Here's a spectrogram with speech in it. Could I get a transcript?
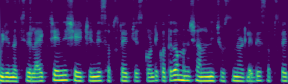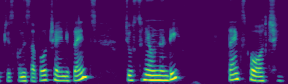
వీడియో నచ్చితే లైక్ చేయండి షేర్ చేయండి సబ్స్క్రైబ్ చేసుకోండి. కొత్తగా మన ఛానల్ని చూస్తున్నట్లయితే సబ్స్క్రైబ్ చేసుకొని సపోర్ట్ చేయండి ఫ్రెండ్స్. చూస్తూనే ఉండండి. Thanks for watching.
